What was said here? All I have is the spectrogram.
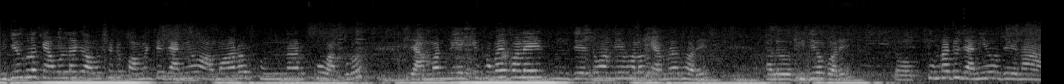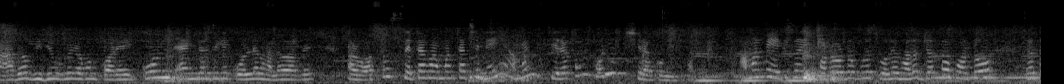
ভিডিওগুলো কেমন লাগে অবশ্যই একটু কমেন্টে জানিও, আমারও শোনার খুব আগ্রহ। যে আমার মেয়েকে সবাই বলে যে তোমার মেয়ে ভালো ক্যামেরা ধরে, ভালো ভিডিও করে। তো তোমরা একটু জানিও যে, না, আদৌ ভিডিওগুলো যখন করে, কোন অ্যাঙ্গেল থেকে করলে ভালো হবে? আর অত সেট আমার কাছে নেই, আমার যেরকম করি সেরকমই আমার মেয়ে এটুখানি ফটো ফটোগুলো তোলে ভালো, যত ফটো যত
